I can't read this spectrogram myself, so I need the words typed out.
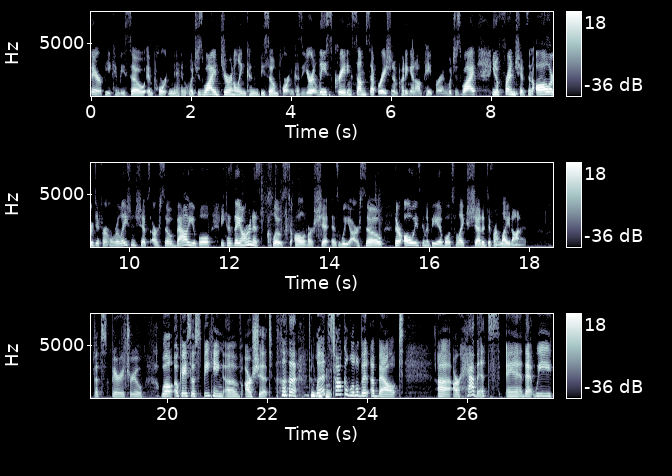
therapy can be so important and which is why journaling can be so important because you're at least creating some separation and putting it on paper and which is why you know friendships and all our different relationships are so valuable because they aren't as close to all of our shit as we are. So they're always going to be able to like shed a different light on it that's very true. Well, okay, so speaking of our shit, let's talk a little bit about uh, our habits and that we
